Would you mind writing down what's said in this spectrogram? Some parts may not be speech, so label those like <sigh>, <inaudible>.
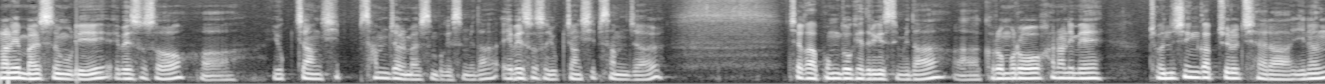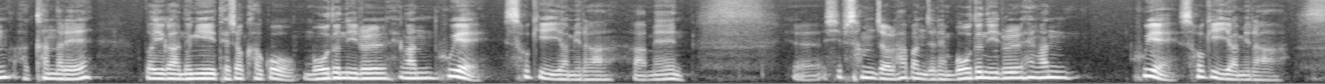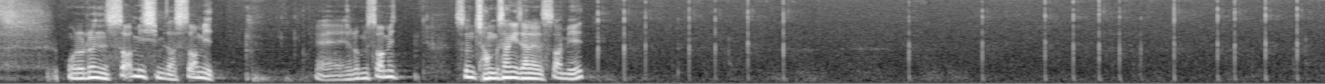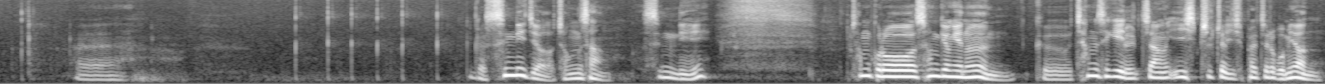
하나님 말씀 우리 에베소서 6장 13절 말씀 보겠습니다. 에베소서 6장 13절 제가 봉독해 드리겠습니다. 아, 그러므로 하나님의 전신갑주를 취하라 이는 악한 날에 너희가 능히 대적하고 모든 일을 행한 후에 서기 이함이라. 아멘. 13절 예, 하반절에 모든 일을 행한 후에 서기 이함이라. 오늘은 서밋입니다. 서밋. 예, 여러분 서밋은 정상이잖아요. 서밋. 예. 그러니까 승리죠. 정상, 승리. 참고로 성경에는 그 창세기 1장 27절 28절을 보면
